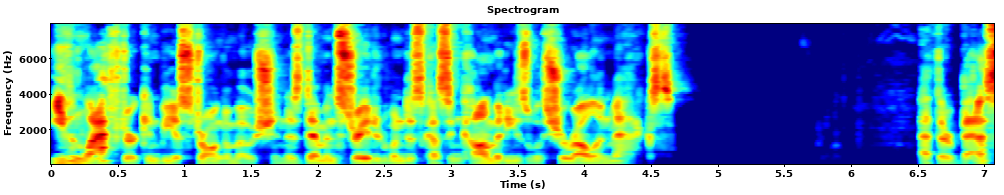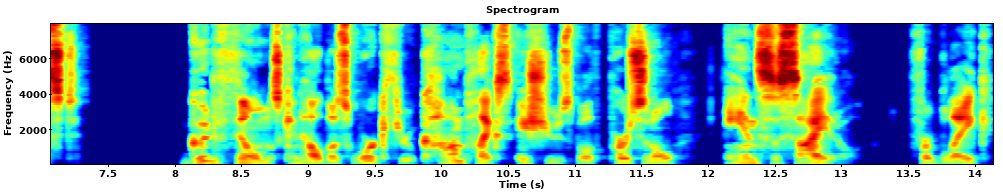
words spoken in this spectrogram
Even laughter can be a strong emotion, as demonstrated when discussing comedies with Sherelle and Max. At their best, good films can help us work through complex issues, both personal and societal. For Blake,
